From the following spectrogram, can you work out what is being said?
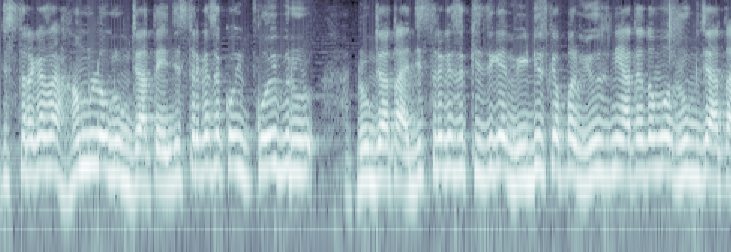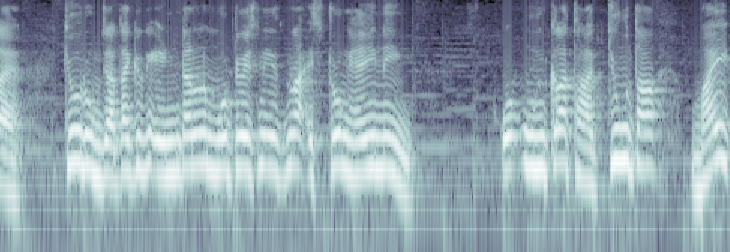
जिस तरीके से हम लोग रुक जाते हैं, जिस तरीके से कोई कोई भी रुक जाता है, जिस तरीके से किसी के वीडियोस के ऊपर व्यूज़ नहीं आते तो वो रुक जाता है। क्यों रुक जाता है? क्योंकि इंटरनल मोटिवेशन इतना स्ट्रोंग है ही नहीं। और उनका था। क्यों था? भाई,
